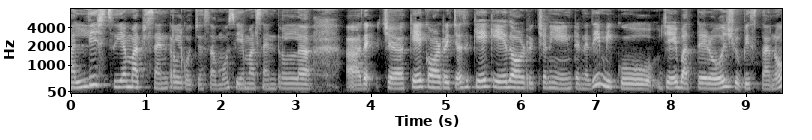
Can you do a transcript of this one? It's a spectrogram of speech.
మళ్ళీ సిఎంఆర్ సెంట్రల్కి వచ్చేసాము. సిఎంఆర్ సెంట్రల్ అదే కేక్ ఆర్డర్ ఇచ్చేసి కేక్ ఏది ఆర్డర్ ఇచ్చాను ఏంటనేది మీకు జే బర్త్డే రోజు చూపిస్తాను.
